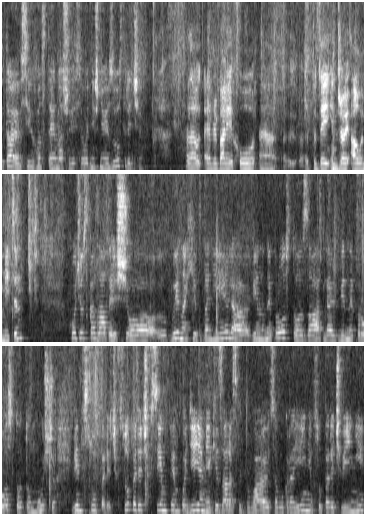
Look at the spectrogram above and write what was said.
Вітаю всіх гостей нашої сьогоднішньої зустрічі. Hello, everybody who uh, today enjoy our meeting. Хочу сказати, що винахід Даніеля він не просто задля, він не просто тому, що він всупереч, всупереч всім тим подіям, які зараз відбуваються в Україні, всупереч війні,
